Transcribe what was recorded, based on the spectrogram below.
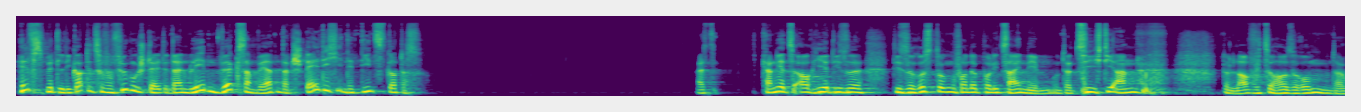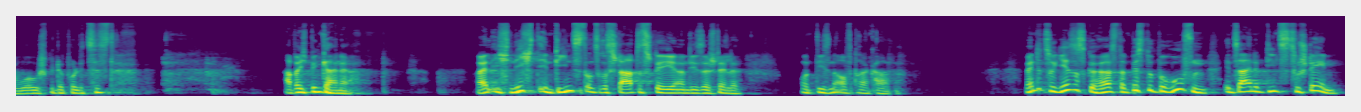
Hilfsmittel, die Gott dir zur Verfügung stellt, in deinem Leben wirksam werden, dann stell dich in den Dienst Gottes. Heißt, ich kann jetzt auch hier diese, diese Rüstung von der Polizei nehmen und dann ziehe ich die an, dann laufe ich zu Hause rum und sage, wow, ich bin der Polizist. Aber ich bin keiner, weil ich nicht im Dienst unseres Staates stehe an dieser Stelle und diesen Auftrag habe. Wenn du zu Jesus gehörst, dann bist du berufen, in seinem Dienst zu stehen.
